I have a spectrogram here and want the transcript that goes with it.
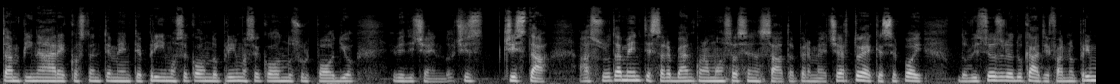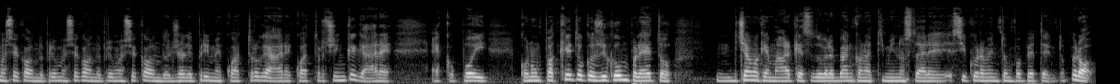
tampinare costantemente primo, secondo, primo, secondo sul podio e via dicendo. Ci, ci, sta, assolutamente sarebbe anche una mossa sensata per me. Certo è che se poi Dovizioso e le Ducati fanno primo, secondo, primo, secondo, primo, secondo già le prime 4 gare, 4-5 gare, ecco, poi con un pacchetto così completo diciamo che Marquez dovrebbe anche un attimino stare sicuramente un po' più attento, però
